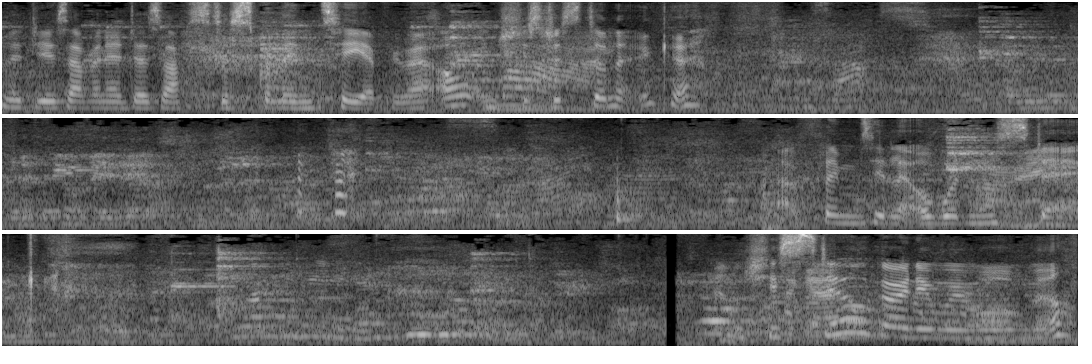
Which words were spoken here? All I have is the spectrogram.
Lydia's having a disaster spilling tea everywhere. Oh, and she's just done it again. that flimsy little wooden stick. and she's still going in with more milk.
